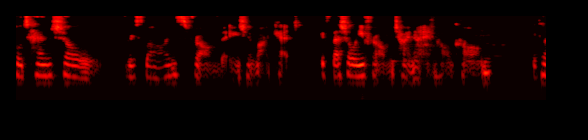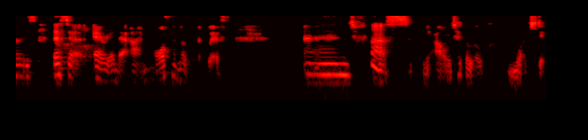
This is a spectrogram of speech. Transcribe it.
potential response from the Asian market, especially from China and Hong Kong, because that's an area that I'm more familiar with. And plus, yeah, I'll take a look what they,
